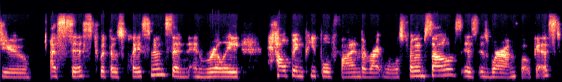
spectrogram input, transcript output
to assist with those placements and, and really helping people find the right roles for themselves is, is where I'm focused.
